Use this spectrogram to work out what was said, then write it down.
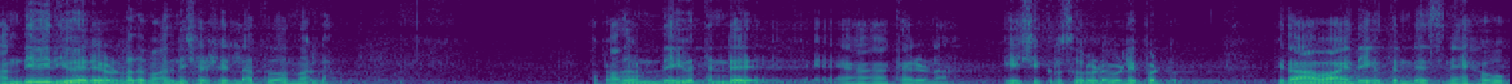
അന്ത്യവിധി വരെയുള്ളതും അതിനുശേഷം ഇല്ലാത്തതൊന്നുമല്ല അപ്പോൾ അതുകൊണ്ട് ദൈവത്തിന്റെ കരുണ യേശുക്രിസ്തുവിലൂടെ വെളിപ്പെട്ടു. പിതാവായ ദൈവത്തിന്റെ സ്നേഹവും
